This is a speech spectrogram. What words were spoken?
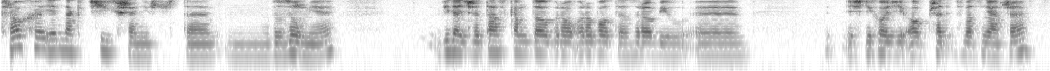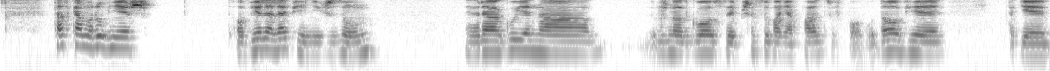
trochę jednak cichsze niż te mm, w Zoomie. Widać, że Tascam dobrą robotę zrobił, yy, jeśli chodzi o przedwzmacniacze. Tascam również o wiele lepiej niż Zoom reaguje na różne odgłosy przesuwania palców po budowie, takie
